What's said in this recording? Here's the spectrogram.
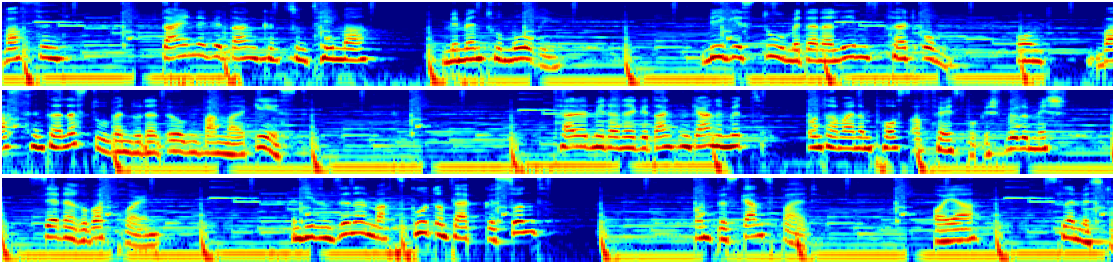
was sind deine Gedanken zum Thema Memento Mori? Wie gehst du mit deiner Lebenszeit um? Und was hinterlässt du, wenn du denn irgendwann mal gehst? Teile mir deine Gedanken gerne mit unter meinem Post auf Facebook. Ich würde mich sehr darüber freuen. In diesem Sinne macht's gut und bleibt gesund und bis ganz bald. Euer Slimisto.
